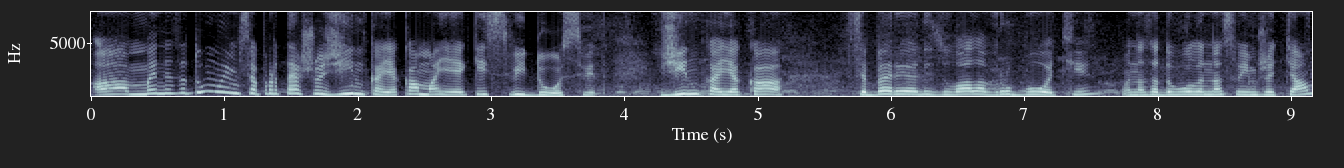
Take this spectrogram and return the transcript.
А ми не задумуємося про те, що жінка, яка має якийсь свій досвід, жінка, яка себе реалізувала в роботі, вона задоволена своїм життям,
